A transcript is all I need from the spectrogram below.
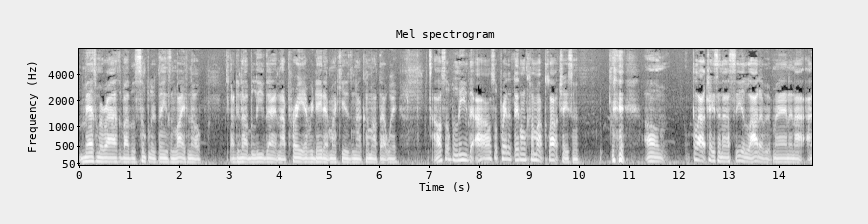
mesmerized by the simpler things in life. No. I do not believe that and I pray every day that my kids do not come out that way. I also believe that I also pray that they don't come out clout chasing. um clout chasing, I see a lot of it, man, and I, I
